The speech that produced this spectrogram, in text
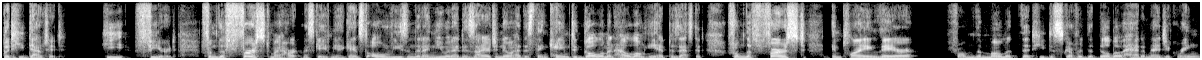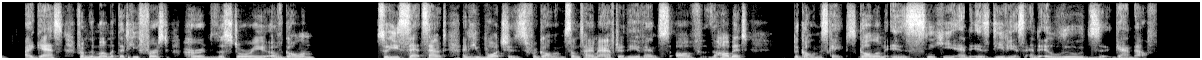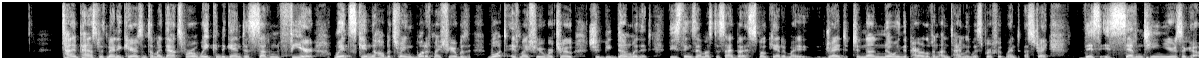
But he doubted. He feared. From the first, my heart misgave me against all reason that I knew and I desired to know how this thing came to Gollum and how long he had possessed it. From the first, implying there from the moment that he discovered that Bilbo had a magic ring, I guess, from the moment that he first heard the story of Gollum. So he sets out and he watches for Gollum sometime after the events of The Hobbit, but Gollum escapes. Gollum is sneaky and is devious and eludes Gandalf. Time passed with many cares until my doubts were awakened again to sudden fear. Whence came the hobbit's ring? What if my fear was what if my fear were true? Should be done with it. These things I must decide, but I spoke yet of my dread to none, knowing the peril of an untimely whisper if it went astray. This is 17 years ago.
